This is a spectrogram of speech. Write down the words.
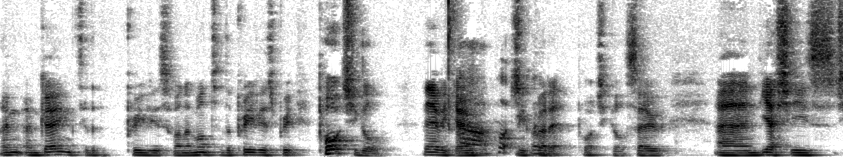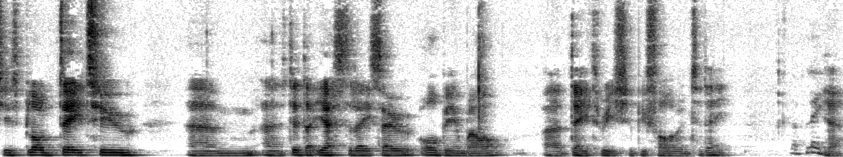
I'm, I'm going to the previous one. I'm on to the previous pre- Portugal. There we go. Ah, Portugal. We've got it. Portugal. So, and yes, she's she's blogged day two, um, and did that yesterday. So all being well, uh, day three should be following today. Lovely. Yeah,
